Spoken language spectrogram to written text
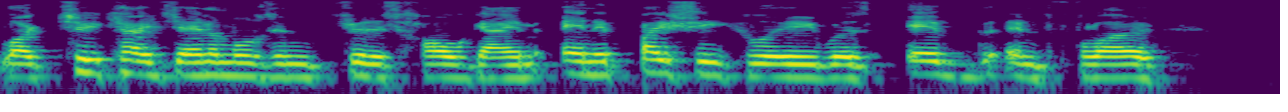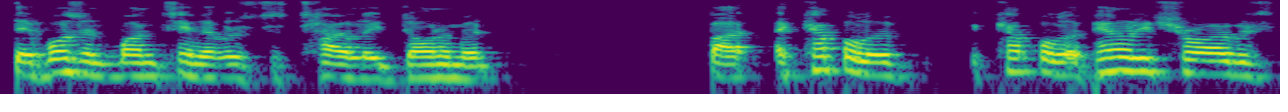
like two caged animals in through this whole game, and it basically was ebb and flow. There wasn't one team that was just totally dominant, but a couple of a couple of penalty try was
